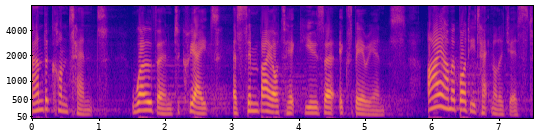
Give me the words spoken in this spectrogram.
and the content woven to create a symbiotic user experience. I am a body technologist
